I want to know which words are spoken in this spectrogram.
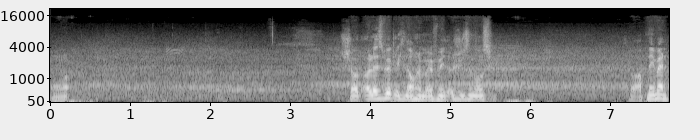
Ja. Schaut alles wirklich nach einem Elfmeterschießen aus. So, abnehmen.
